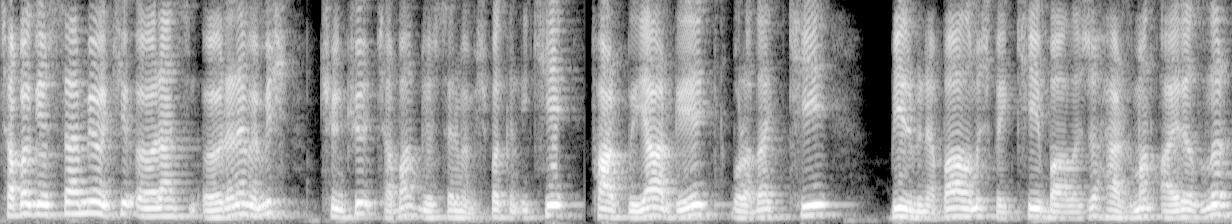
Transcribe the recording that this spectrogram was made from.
Çaba göstermiyor ki öğrensin. Öğrenememiş çünkü çaba gösterememiş. Bakın iki farklı yargıyı burada ki birbirine bağlamış ve ki bağlacı her zaman ayrı yazılır.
